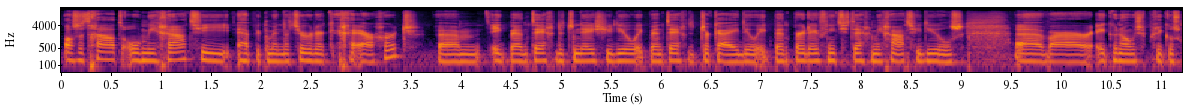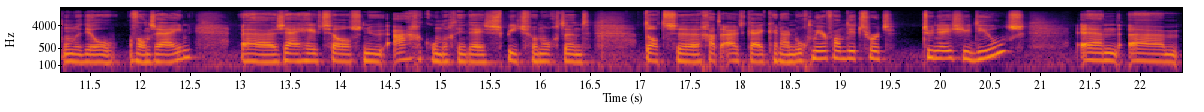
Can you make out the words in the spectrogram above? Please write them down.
Als het gaat om migratie heb ik me natuurlijk geërgerd. Um, ik ben tegen de Tunesië-deal, ik ben tegen de Turkije-deal. Ik ben per definitie tegen migratiedeals uh, waar economische prikkels onderdeel van zijn. Uh, zij heeft zelfs nu aangekondigd in deze speech vanochtend dat ze gaat uitkijken naar nog meer van dit soort Tunesië-deals. En um,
